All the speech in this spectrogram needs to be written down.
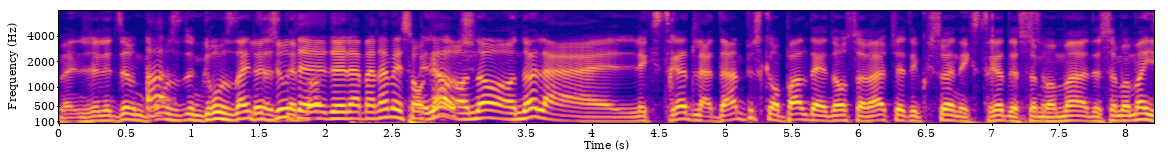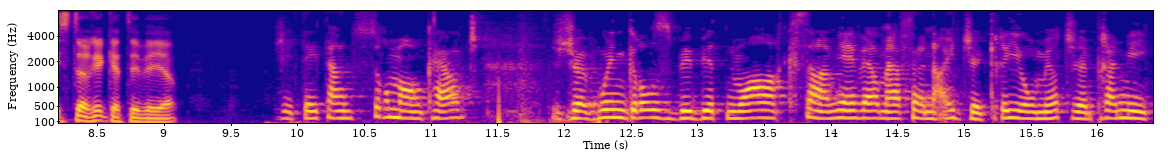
ben, J'allais dire une Ah, grosse, une grosse dinde. Le duo de, de la madame et son là, on a, on a l'extrait de la dame, puisqu'on parle d'un sauvage. Peut-être écouter un extrait de ce, moment, de ce moment historique à TVA. J'étais étendue sur mon couch. Je vois une grosse bébite noire qui s'en vient vers ma fenêtre. Je crie au mur. Je prends mes,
